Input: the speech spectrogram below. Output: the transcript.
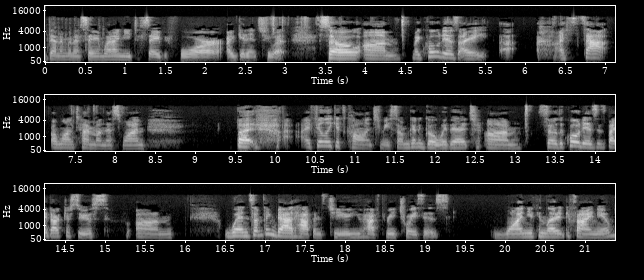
then I'm going to say what I need to say before I get into it. So, um, my quote is I uh, I sat a long time on this one, but I feel like it's calling to me, so I'm going to go with it. Um, so the quote is is by Dr. Seuss. Um, when something bad happens to you, you have three choices. One, you can let it define you.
